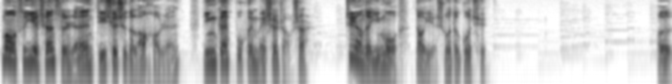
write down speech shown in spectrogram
貌似叶山损人的确是个老好人，应该不会没事找事儿。这样的一幕倒也说得过去。呃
